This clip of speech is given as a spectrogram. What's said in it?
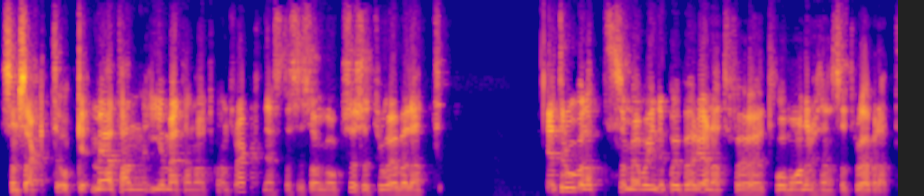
som sagt, och med att han, i och med att han har ett kontrakt nästa säsong också så tror jag väl att jag tror väl att, som jag var inne på i början, att för två månader sedan så tror jag väl att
